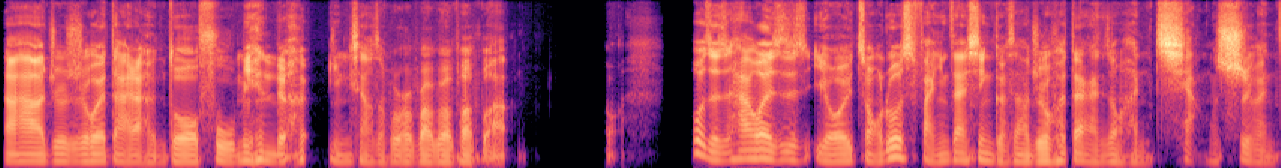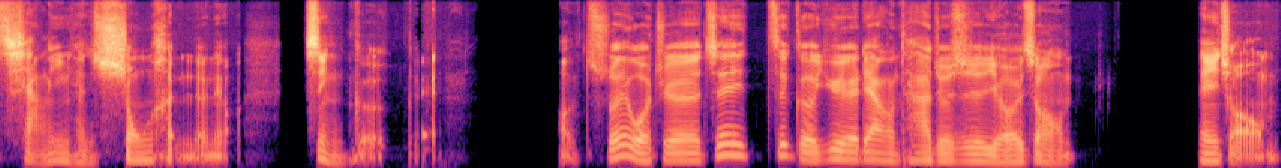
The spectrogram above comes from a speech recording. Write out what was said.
那它就是会带来很多负面的影响，什么叭叭叭叭叭，或者是它会是有一种，如果是反映在性格上，就会带来这种很强势、很强硬、很凶狠的那种性格。对，哦，所以我觉得这这个月亮它就是有一种那种。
